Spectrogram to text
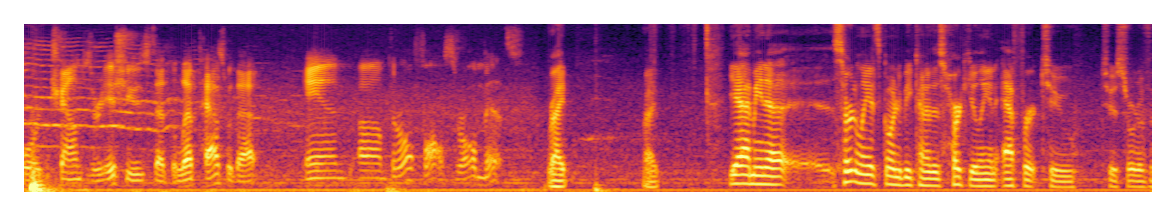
or challenges or issues that the left has with that, and um, they're all false. They're all myths. Right. Right. Yeah, I mean, uh, certainly it's going to be kind of this Herculean effort to to sort of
